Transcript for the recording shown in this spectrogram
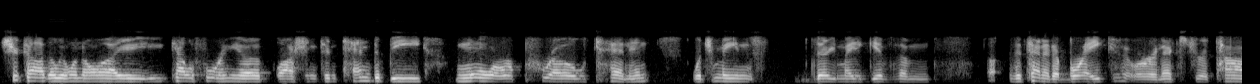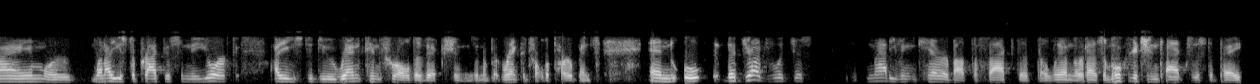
Chicago, Illinois, California, Washington tend to be more pro tenant, which means they may give them uh, the tenant a break or an extra time or when I used to practice in New York, I used to do rent controlled evictions and rent controlled apartments. And the judge would just not even care about the fact that the landlord has a mortgage and taxes to pay.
